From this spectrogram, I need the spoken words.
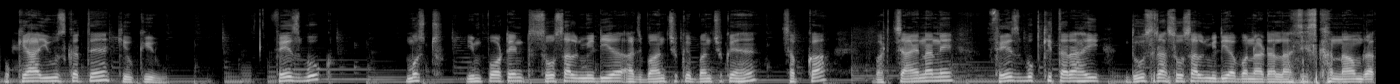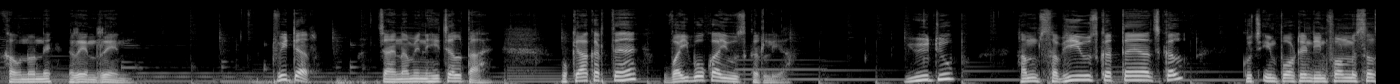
वो क्या यूज़ करते हैं? क्यों क्यों Facebook most important social media आज बन चुके बन चुके हैं सबका। बट चाइना ने फेसबुक की तरह ही दूसरा सोशल मीडिया बना डाला, जिसका नाम रखा उन्होंने रेन रेन ट्विटर चाइना में नहीं चलता है। वो क्या करते हैं? वाइबो का यूज़ कर लिया। यूट्यूब हम सभी यूज़ करते हैं आजकल। कुछ इम्पोर्टेंट इन्फॉर्मेशन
